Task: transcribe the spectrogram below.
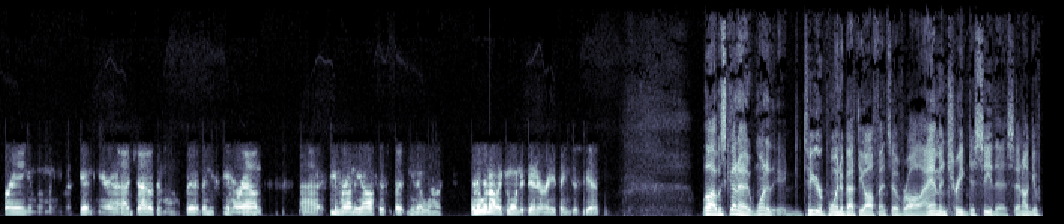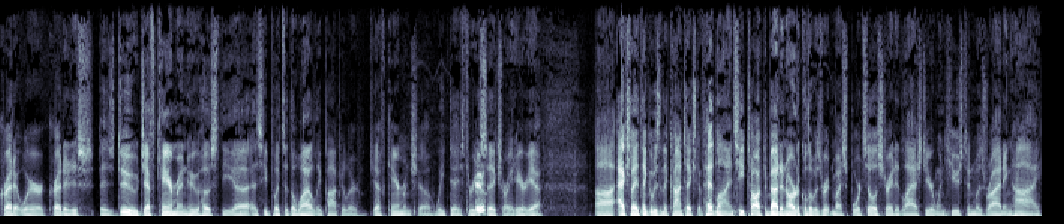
spring and when he was getting here. I chatted with him a little bit. Then you see him around, uh, see him around the office, but you know we're we're, we're not like going to dinner or anything just yet. Well, I was going to one to your point about the offense overall. I am intrigued to see this, and I'll give credit where credit is is due. Jeff Cameron, who hosts the uh, as he puts it, the wildly popular Jeff Cameron show, weekdays three to six, right here. Yeah. Uh, actually, I think it was in the context of headlines. He talked about an article that was written by Sports Illustrated last year when Houston was riding high,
